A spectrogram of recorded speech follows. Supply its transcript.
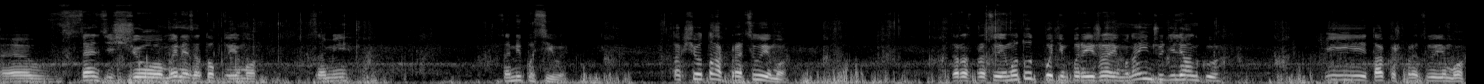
е, в сенсі, що ми не затоптуємо самі, самі посіви. Так що так, працюємо. Зараз працюємо тут, потім переїжджаємо на іншу ділянку і також працюємо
